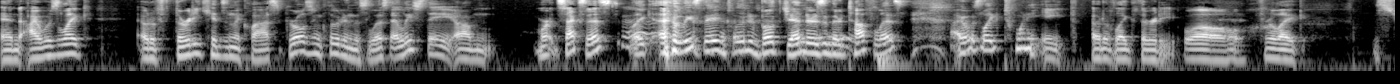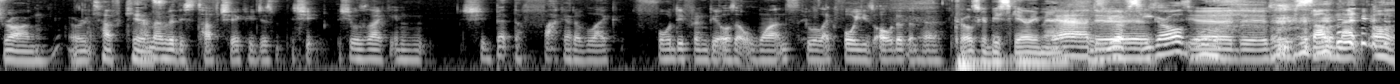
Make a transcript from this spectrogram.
and I was like, out of thirty kids in the class, girls included in this list. At least they um weren't sexist. Like at least they included both genders in their tough list. I was like twenty eighth out of like thirty Whoa. for like strong or tough kids. I remember this tough chick who just she she was like in she bet the fuck out of like four different girls at once who were like four years older than her. Girls could be scary, man. Yeah, Those dude. UFC girls. Yeah, Oof. dude. You saw them that. Oh,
